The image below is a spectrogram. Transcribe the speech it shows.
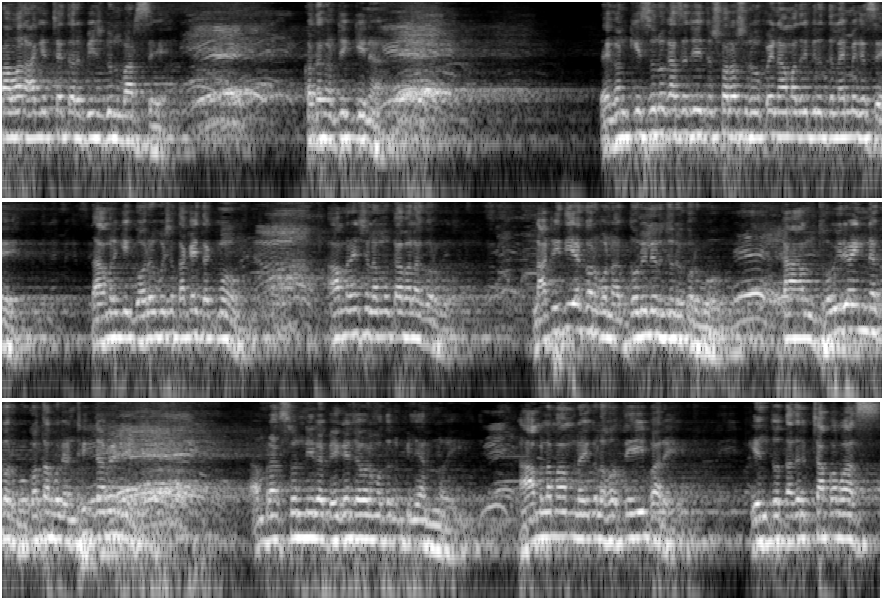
পাওয়ার আগের চাইতে আর বিশ গুণ বাড়ছে। কথা ঠিক কিনা? এখন কিছু লোক আছে যেহেতু সরাসরি উপায় না আমাদের বিরুদ্ধে নেমে গেছে তা আমরা কি ঘরে বসে তাকাই থাকব? আমরা ইনশাল্লাহ মোকাবেলা করব। লাঠি দিয়ে করব না, দলিলের জোরে করব। কান ধৈর্য না করব, কথা বলেন ঠিক না বেটে আমরা সন্নিরা ভেঙে যাওয়ার মতন প্লেয়ার নই। আমলা মামলা এগুলো হতেই পারে। কিন্তু তাদের চাপাবাজ,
